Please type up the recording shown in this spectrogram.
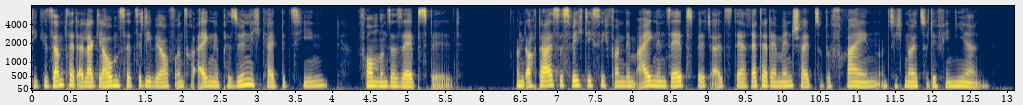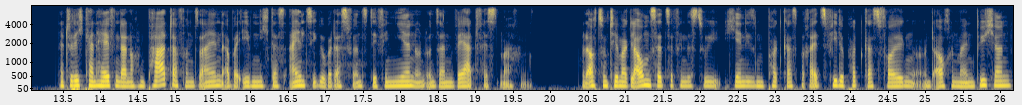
Die Gesamtheit aller Glaubenssätze, die wir auf unsere eigene Persönlichkeit beziehen, formen unser Selbstbild. Und auch da ist es wichtig, sich von dem eigenen Selbstbild als der Retter der Menschheit zu befreien und sich neu zu definieren. Natürlich kann helfen da noch ein Part davon sein, aber eben nicht das einzige, über das wir uns definieren und unseren Wert festmachen. Und auch zum Thema Glaubenssätze findest du hier in diesem Podcast bereits viele Podcast-Folgen und auch in meinen Büchern.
